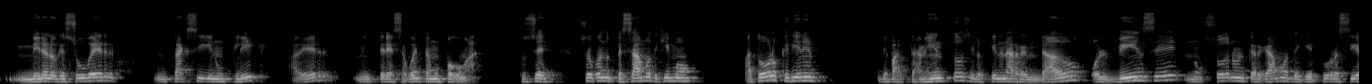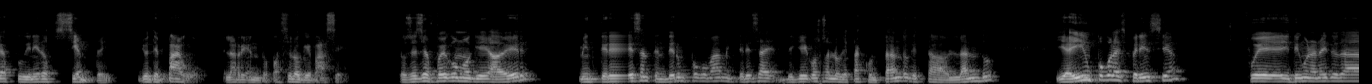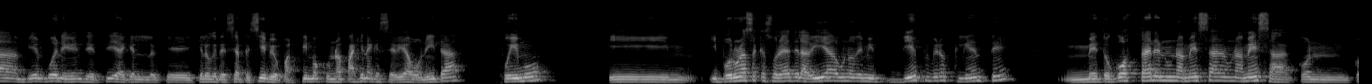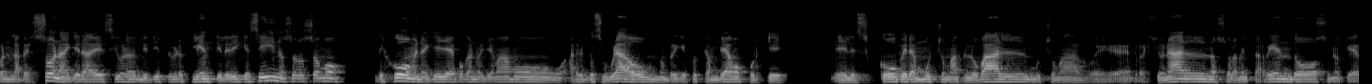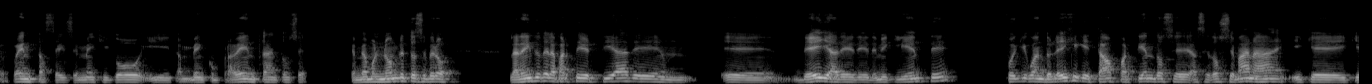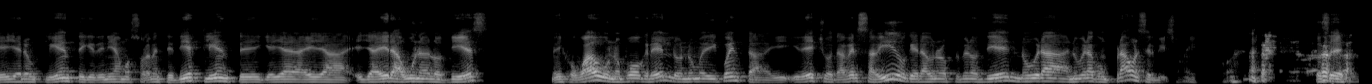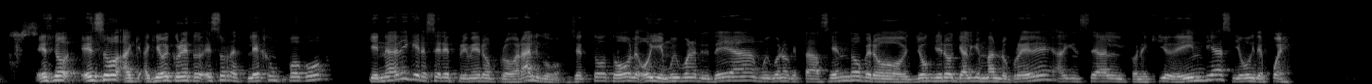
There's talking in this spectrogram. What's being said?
mira lo que es Uber, un taxi en un clic, a ver, me interesa, cuéntame un poco más. Entonces, solo cuando empezamos dijimos a todos los que tienen departamentos y los tienen arrendados, olvídense, nosotros nos encargamos de que tú recibas tu dinero siempre. Yo te pago el arriendo, pase lo que pase. Entonces ese fue como que, a ver, me interesa entender un poco más, me interesa de qué cosas lo que estás contando, qué estás hablando. Y ahí un poco la experiencia fue, y tengo una anécdota bien buena y bien divertida, que es lo que, que, es lo que te decía al principio. Partimos con una página que se veía bonita, fuimos, y, y por una casualidad de la vida, uno de mis 10 primeros clientes me tocó estar en una mesa, en una mesa con, con la persona que era uno de mis 10 primeros clientes y le dije, sí, nosotros somos de Home, en aquella época nos llamábamos Arrendo Asegurado, un nombre que después cambiamos porque el scope era mucho más global, mucho más regional, no solamente arriendo, sino que renta se dice en México y también compra-venta, entonces cambiamos el nombre, entonces, pero la anécdota de la parte divertida de, eh, de ella, de, de, de mi cliente, fue que cuando le dije que estábamos partiendo hace, hace dos semanas y que, que, ella era un cliente, que teníamos solamente 10 clientes y que ella, ella, ella era uno de los 10, me dijo, wow, no puedo creerlo, no me di cuenta. Y, de hecho, de haber sabido que era uno de los primeros 10, no hubiera, no hubiera comprado el servicio, me dijo. Entonces, eso, eso, aquí voy con esto, eso refleja un poco que nadie quiere ser el primero en probar algo, ¿cierto? Todo, oye, muy buena tu idea, muy bueno que estás haciendo, pero yo quiero que alguien más lo pruebe, alguien sea el conejillo de Indias y yo voy después.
